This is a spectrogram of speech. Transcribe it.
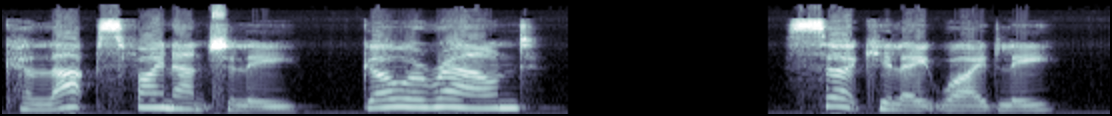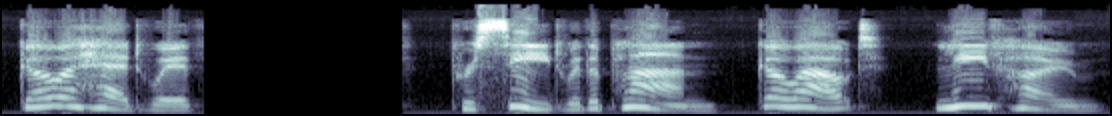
collapse financially, go around, circulate widely, go ahead with, proceed with a plan, go out, leave home,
